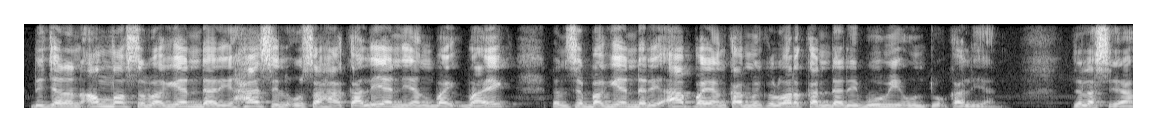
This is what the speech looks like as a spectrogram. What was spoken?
di jalan Allah sebagian dari hasil usaha kalian yang baik-baik dan sebagian dari apa yang kami keluarkan dari bumi untuk kalian. Jelas ya?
